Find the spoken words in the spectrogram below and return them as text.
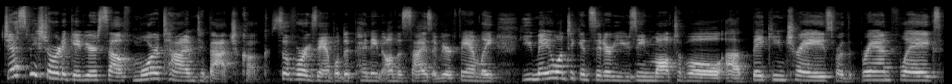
just be sure to give yourself more time to batch cook. So for example, depending on the size of your family, you may want to consider using multiple uh, baking trays for the bran flakes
